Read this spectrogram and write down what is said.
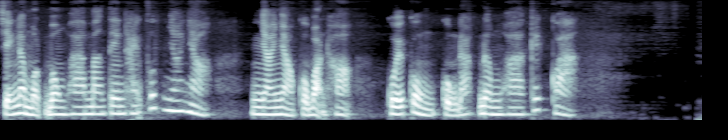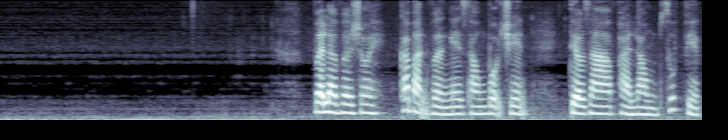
chính là một bông hoa mang tên hạnh phúc nho nhỏ. Nho nhỏ của bọn họ cuối cùng cũng đã đơm hoa kết quả. Vậy là vừa rồi, các bạn vừa nghe xong bộ truyện Tiểu gia phải lòng giúp việc.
